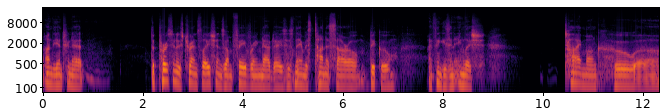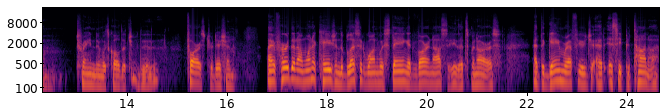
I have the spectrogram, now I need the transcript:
on the internet. The person whose translations I'm favoring nowadays, his name is Thanissaro Bhikkhu. I think he's an English Thai monk who uh, trained in what's called the, the forest tradition. I have heard that on one occasion the Blessed One was staying at Varanasi, that's Benares, at the game refuge at Isipatana.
